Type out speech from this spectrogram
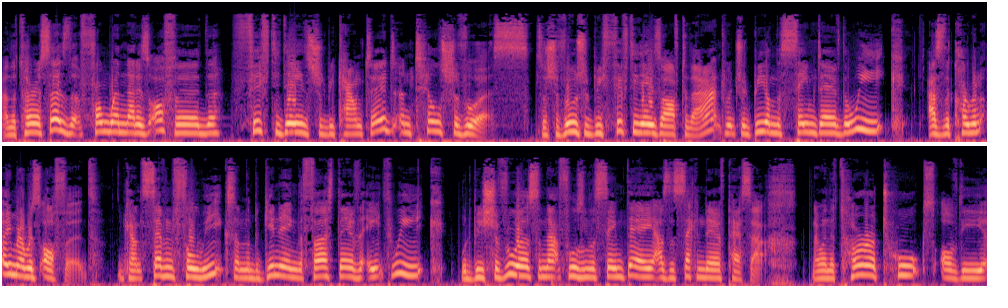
and the Torah says that from when that is offered, 50 days should be counted until Shavuos. So Shavuos would be 50 days after that, which would be on the same day of the week as the Korban Omer was offered. You count seven full weeks, and the beginning, the first day of the eighth week, would be Shavuos, and that falls on the same day as the second day of Pesach. Now, when the Torah talks of the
